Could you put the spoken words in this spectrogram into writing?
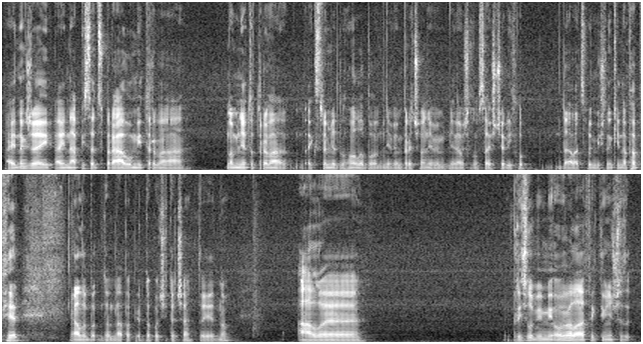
A jednak, že aj, aj napísať správu mi trvá, no mne to trvá extrémne dlho, lebo neviem prečo, neviem, nenaučil som sa ešte rýchlo dávať svoje myšlienky na papier, alebo na papier do počítača, to je jedno. Ale prišlo by mi oveľa efektívnejšie,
